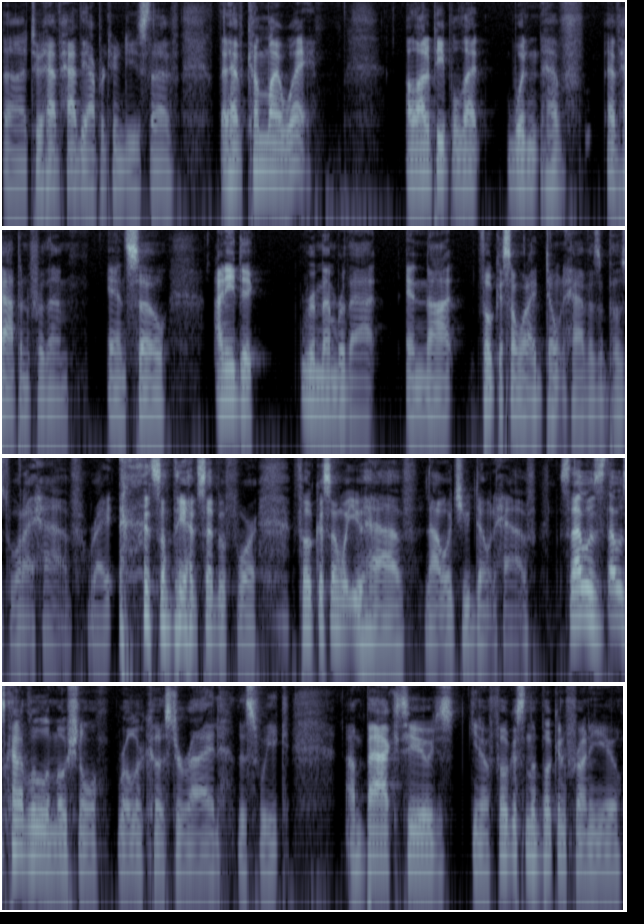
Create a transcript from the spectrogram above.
uh, to have had the opportunities that I've that have come my way. A lot of people that wouldn't have have happened for them, and so I need to remember that and not focus on what I don't have as opposed to what I have, right? it's something I've said before. Focus on what you have, not what you don't have. So that was that was kind of a little emotional roller coaster ride this week. I'm back to just you know focus on the book in front of you,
